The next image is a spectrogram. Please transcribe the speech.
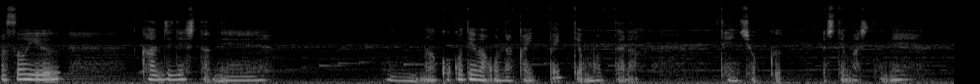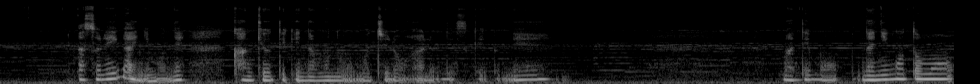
まあ、そういう感じでしたね。うんまあ、ここではお腹いっぱいって思ったら転職してましたね。あ、それ以外にもね環境的なものももちろんあるんですけどね。まあでも何事も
